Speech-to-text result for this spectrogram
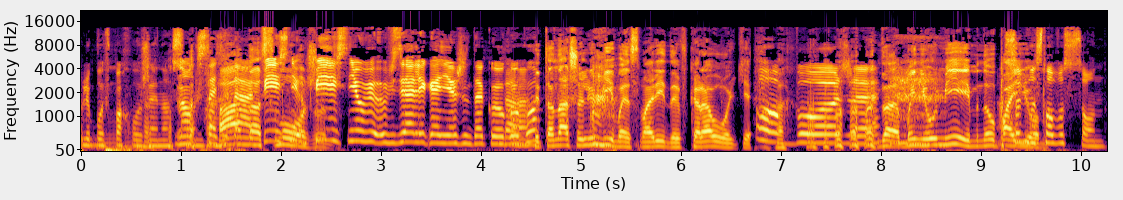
«Любовь, похожая на сон». Ну, кстати, да, песню, сможет. песню взяли, конечно, такой Да. Это наша любимая с Мариной в караоке. О, боже! Да, мы не умеем, но Особенно поем. слово «сон».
